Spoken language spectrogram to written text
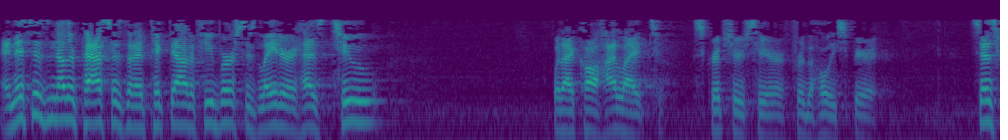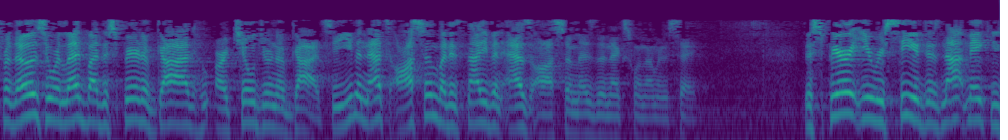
And this is another passage that I picked out a few verses later. It has two, what I call highlight scriptures here for the Holy Spirit. It says, For those who are led by the Spirit of God who are children of God. See, even that's awesome, but it's not even as awesome as the next one I'm going to say. The Spirit you received does not make you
